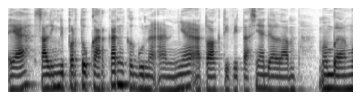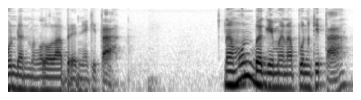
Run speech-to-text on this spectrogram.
ya saling dipertukarkan kegunaannya atau aktivitasnya dalam membangun dan mengelola brandnya kita namun bagaimanapun kita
